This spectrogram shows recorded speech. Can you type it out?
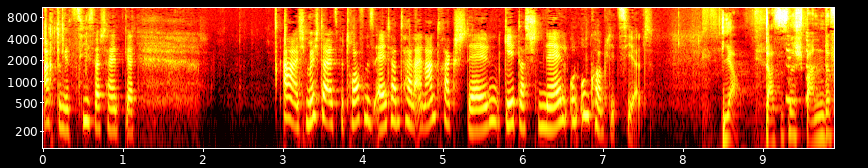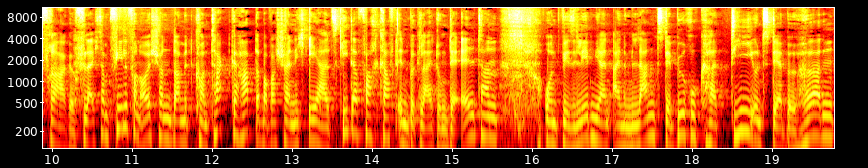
Achtung, jetzt zieh es wahrscheinlich gleich. Ah, ich möchte als betroffenes Elternteil einen Antrag stellen. Geht das schnell und unkompliziert? Ja, das ist eine spannende Frage. Vielleicht haben viele von euch schon damit Kontakt gehabt, aber wahrscheinlich eher als Kita-Fachkraft in Begleitung der Eltern. Und wir leben ja in einem Land der Bürokratie und der Behörden.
